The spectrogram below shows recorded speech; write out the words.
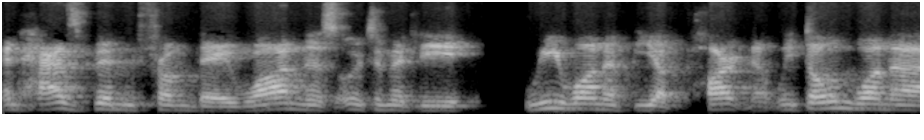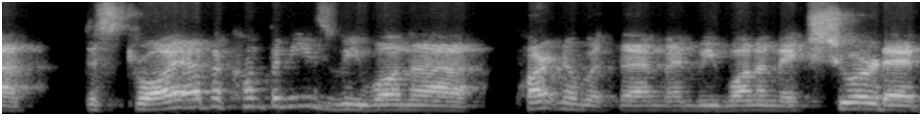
and has been from day one is ultimately we want to be a partner. We don't want to destroy other companies. We want to partner with them and we want to make sure that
